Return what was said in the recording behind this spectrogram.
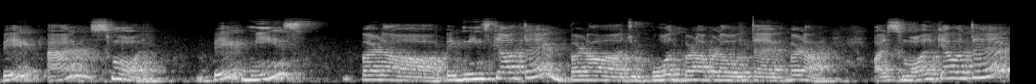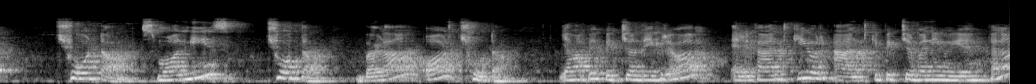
Big and small big means बड़ा। बिग मीन्स क्या होता है? बड़ा जो बहुत बड़ा बड़ा होता है बड़ा। और स्मॉल क्या होता है? छोटा। स्मॉल मीन्स छोटा। बड़ा और छोटा। यहाँ पे पिक्चर देख रहे हो आप? एलिफेंट की और एंट की पिक्चर बनी हुई है है ना?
